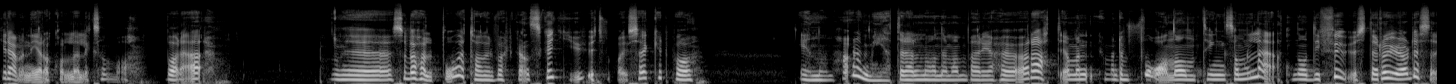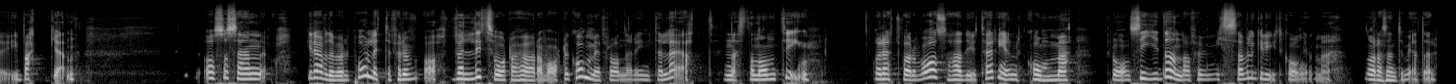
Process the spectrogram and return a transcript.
gräver ner och kollar liksom vad, vad det är. Eh, så vi höll på ett tag och det var ganska djupt. Det var ju säkert på en och en halv meter eller något när man började höra att ja, men, ja, men det var någonting som lät, något diffust, det rörde sig i backen. Och så sen ah, grävde vi väl på lite för det var väldigt svårt att höra vart det kom ifrån när det inte lät nästan någonting. Och rätt vad det var så hade ju terriern kommit från sidan då, för vi missade väl grytgången med några centimeter.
